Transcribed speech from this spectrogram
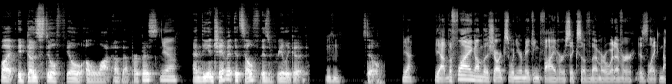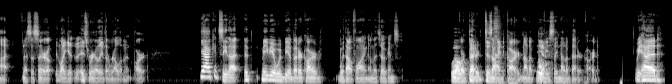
but it does still feel a lot of that purpose. Yeah. And the enchantment itself is really good. Mm-hmm. Still. Yeah. Yeah. The flying on the sharks when you're making five or six of them or whatever is like not necessarily like it, it's rarely the relevant part. Yeah, I could see that. It, maybe it would be a better card without flying on the tokens. Well, or better designed card, not a yeah. obviously not a better card. We had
